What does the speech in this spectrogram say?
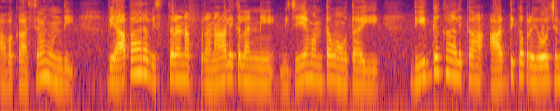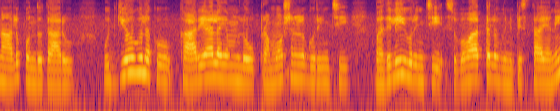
అవకాశం ఉంది. వ్యాపార విస్తరణ ప్రణాళికలన్నీ విజయవంతం అవుతాయి. దీర్ఘకాలిక ఆర్థిక ప్రయోజనాలు పొందుతారు. ఉద్యోగులకు కార్యాలయంలో ప్రమోషన్ల గురించి బదిలీ గురించి శుభవార్తలు వినిపిస్తాయని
